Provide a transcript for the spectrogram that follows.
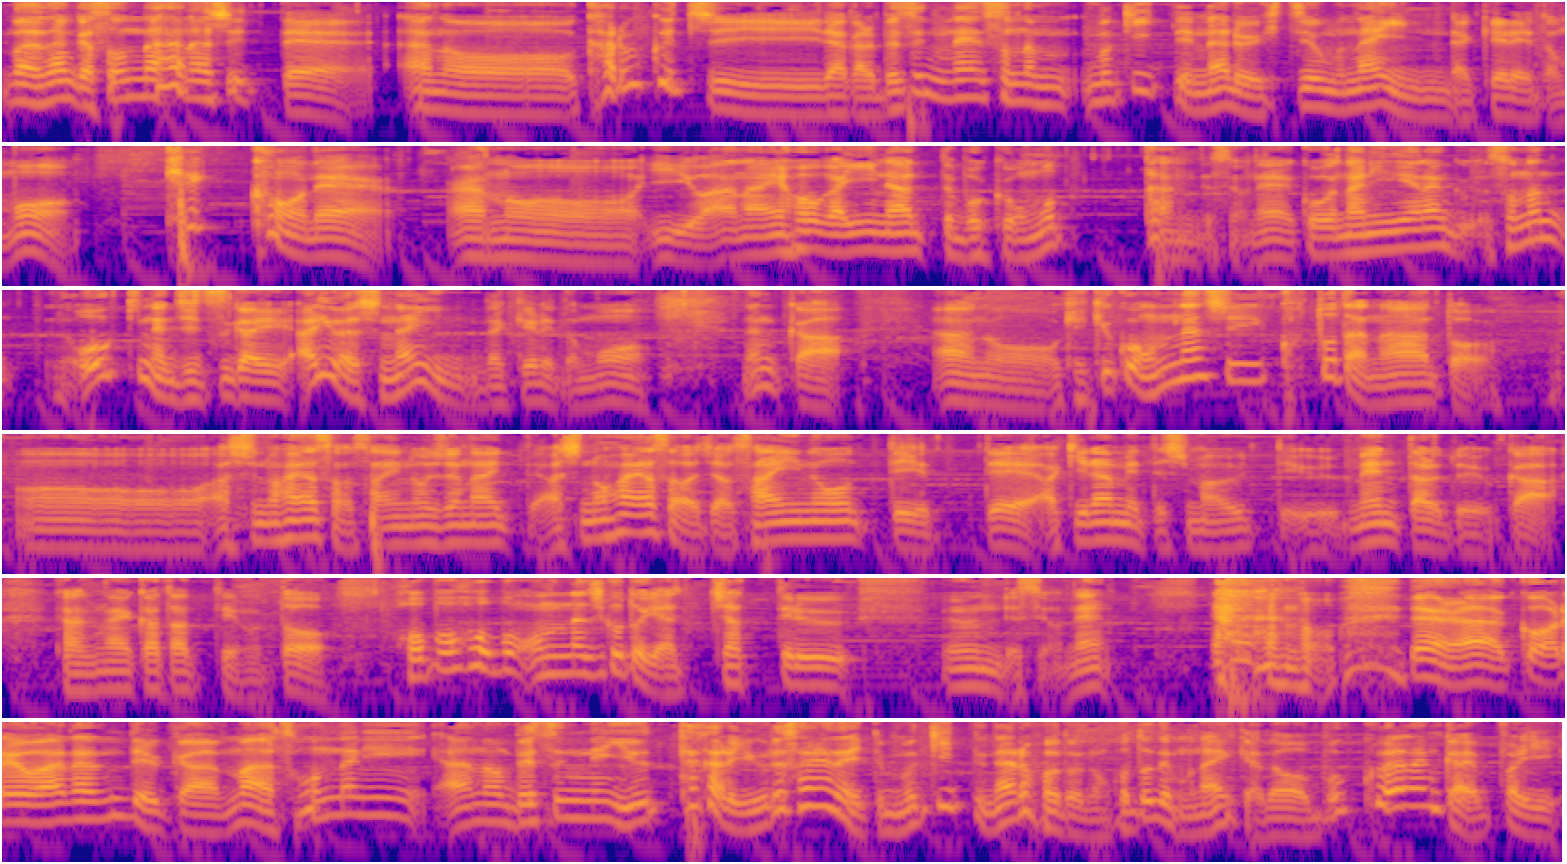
まあなんかそんな話ってあの軽口だから別にねそんな向きってなる必要もないんだけれども結構ねあの言わない方がいいなって僕思ったんですよね。こう何気なくそんな大きな実害ありはしないんだけれどもなんかあの結局同じことだなと足の速さは才能じゃないって足の速さはじゃあ才能って言って諦めてしまうっていうメンタルというか考え方っていうのとほぼほぼ同じことをやっちゃってるんですよね。あのだからこれは何ていうかまあそんなにあの別にね言ったから許されないってムキってなるほどのことでもないけど僕はなんかやっぱり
